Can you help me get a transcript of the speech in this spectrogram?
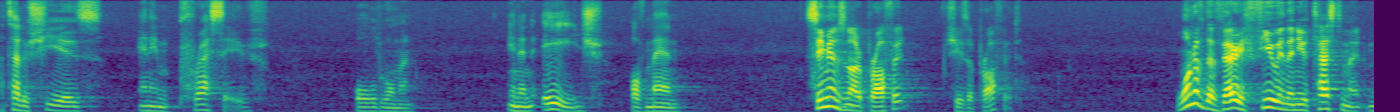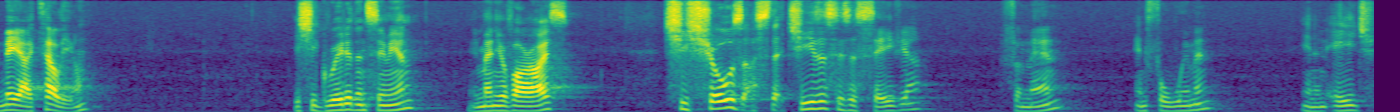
I tell you, she is an impressive old woman in an age of men. Simeon's not a prophet, she's a prophet. One of the very few in the New Testament, may I tell you. Is she greater than Simeon in many of our eyes? She shows us that Jesus is a Savior for men and for women in an age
